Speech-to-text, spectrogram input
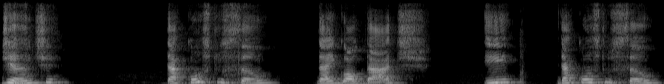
diante da construção da igualdade e da construção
